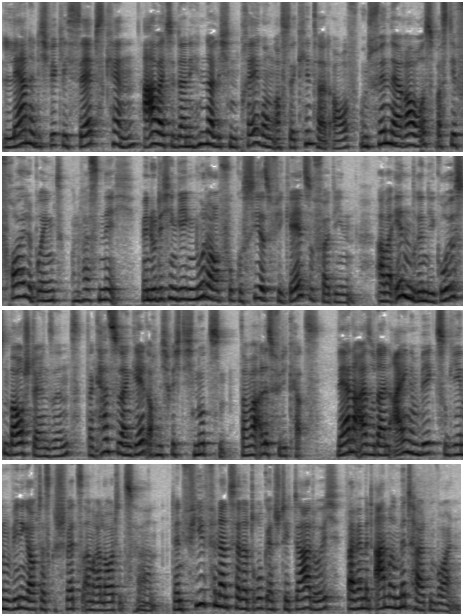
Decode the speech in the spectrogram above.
lerne dich wirklich selbst kennen, arbeite deine hinderlichen Prägungen aus der Kindheit auf und finde heraus, was dir Freude bringt und was nicht. Wenn du dich hingegen nur darauf fokussierst, viel Geld zu verdienen, aber innen drin die größten Baustellen sind, dann kannst du dein Geld auch nicht richtig nutzen. Dann war alles für die Katz. Lerne also deinen eigenen Weg zu gehen und weniger auf das Geschwätz anderer Leute zu hören. Denn viel finanzieller Druck entsteht dadurch, weil wir mit anderen mithalten wollen.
